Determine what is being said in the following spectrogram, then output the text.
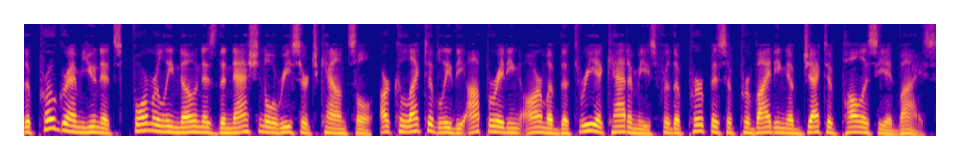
The program units, formerly known as the National Research Council, are collectively the operating arm of the three academies for the purpose of providing objective policy advice.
